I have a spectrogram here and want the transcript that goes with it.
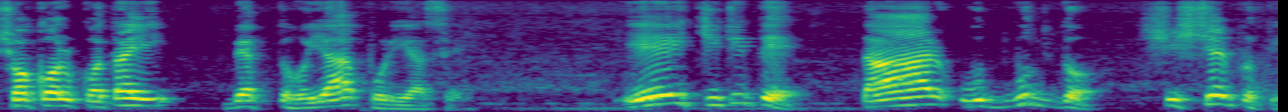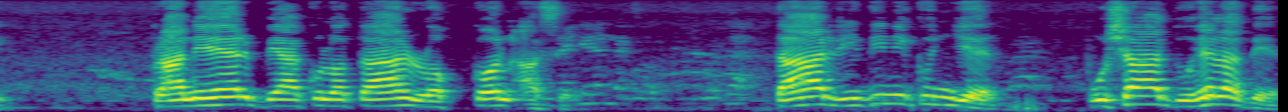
সকল কথাই ব্যক্ত হইয়া পড়িয়াছে। এই চিঠিতে তার উদ্বুদ্ধ শিষ্যের প্রতি প্রাণের ব্যাকুলতার লক্ষণ আছে। তার হৃদি নিকুঞ্জের পুষা দুহেলাদের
